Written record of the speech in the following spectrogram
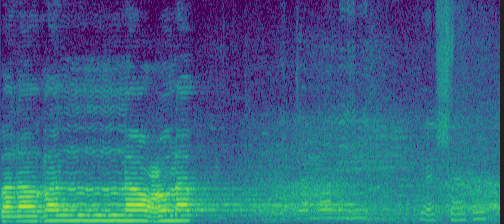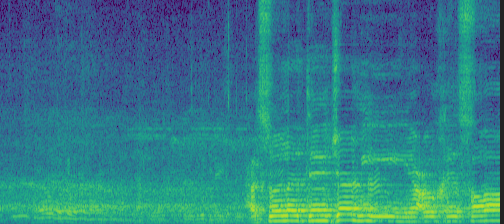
بلغ العلا حسنت جميع خصاله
